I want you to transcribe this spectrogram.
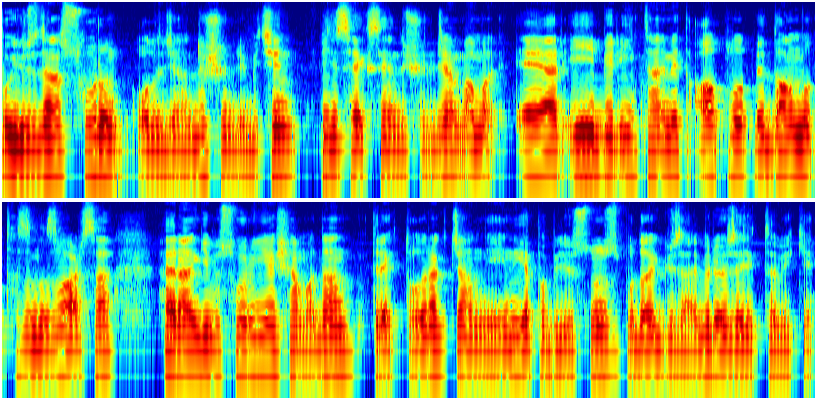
Bu yüzden sorun olacağını düşündüğüm için 1080'e düşüreceğim. Ama eğer iyi bir internet upload ve download hızınız varsa herhangi bir sorun yaşamadan direkt olarak canlı yayını yapabiliyorsunuz. Bu da güzel bir özellik tabii ki.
